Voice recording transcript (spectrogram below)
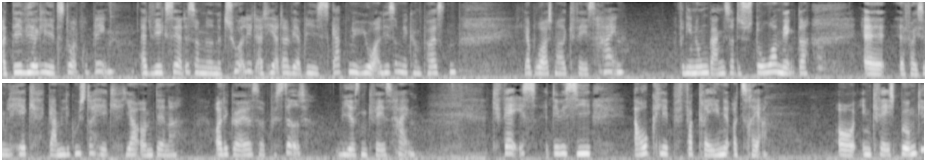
Og det er virkelig et stort problem, at vi ikke ser det som noget naturligt, at her der er ved at blive skabt ny jord, ligesom med komposten. Jeg bruger også meget kvæshegn, fordi nogle gange så er det store mængder af, af for eksempel hæk, gamle ligusterhæk, jeg omdanner. Og det gør jeg så på stedet via sådan en kvæshegn. Kvæs, det vil sige afklip for grene og træer og en kvæs bunke,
